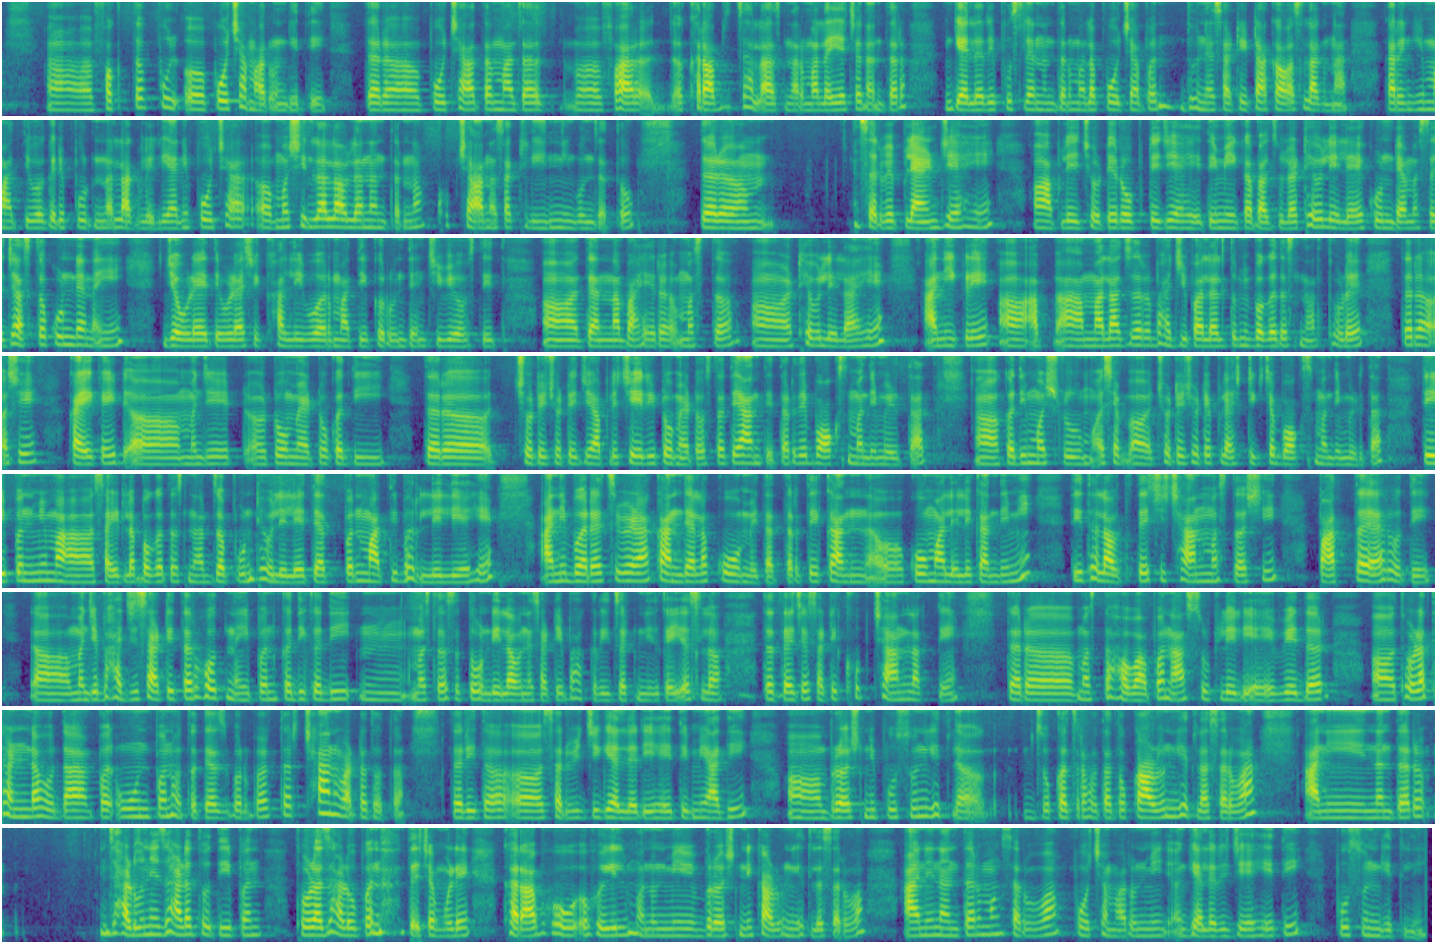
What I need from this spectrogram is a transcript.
फक्त पु पोछा मारून घेते. तर पोछा आता माझा फार खराब झाला असणार. मला याच्यानंतर गॅलरी पुसल्यानंतर मला पोछा पण धुण्यासाठी टाकावाच लागणार. कारण की माती वगैरे पूर्ण लागलेली आणि पोछा मशीनला लावल्यानंतर ना खूप छान असा क्लीन निघून जातो. तर सर्व प्लॅन्ट जे आहे आपले छोटे रोपटे जे आहे ते मी एका बाजूला ठेवलेले आहे. कुंड्या मस्त जास्त कुंड्या नाही. जेवढ्या आहे तेवढ्या अशी खाली वर माती करून त्यांची व्यवस्थित त्यांना बाहेर मस्त ठेवलेलं आहे. आणि इकडे आप- आम्हाला जर भाजीपाल्याला तुम्ही बघत असणार थोडे तर असे काही काही म्हणजे टोमॅटो कधी तर छोटे छोटे जे आपले चेरी टोमॅटो असतात ते आणते तर ते बॉक्समध्ये मिळतात. कधी मशरूम अशा छोटे छोटे प्लॅस्टिकच्या बॉक्समध्ये मिळतात. ते पण मी मा साईडला बघत असणार जपून ठेवलेले आहे त्यात पण माती भरलेली आहे. आणि बऱ्याच वेळा कांद्याला कोंब येतात. तर ते कां कोंब आलेले कांदे मी तिथं लावते. त्याची छान मस्त अशी पात तयार होते. म्हणजे भाजीसाठी तर होत नाही पण कधी कधी मस्त असं तोंडी लावण्यासाठी भाकरी चटणी काही असलं तर त्याच्यासाठी खूप छान लागते. तर मस्त हवा पण आज सुटलेली आहे. वेदर थोडा थंड होता पण ऊन पण होतं त्याचबरोबर तर छान वाटत होतं. तर इथं सर्विस सर्विसची गॅलरी आहे. ती मी आधी ब्रशनी पुसून घेतलं. जो कचरा होता तो काढून घेतला सर्व. आणि नंतर झाडूने झाडत होती पण थोडा झाडू पण त्याच्यामुळे खराब हो होईल म्हणून मी ब्रशने काढून घेतलं सर्व. आणि नंतर मग सर्व पोछा मारून मी गॅलरी जी आहे ती पुसून घेतली.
